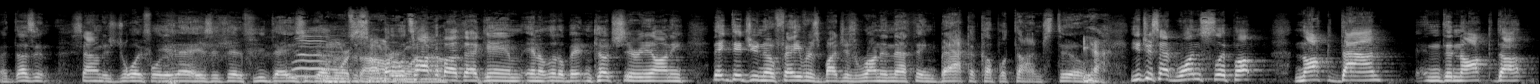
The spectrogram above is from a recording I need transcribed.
That doesn't sound as joyful today as it did a few days ago. more somber but we'll talk now. about that game in a little bit. And Coach Sirianni, they did you no favors by just running that thing back a couple of times too. Yeah. You just had one slip up, knocked down, and then knocked up.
